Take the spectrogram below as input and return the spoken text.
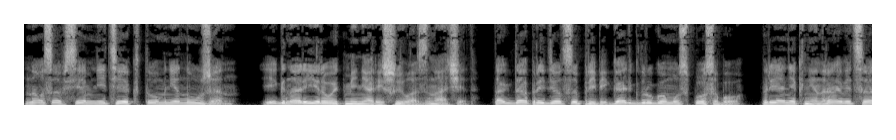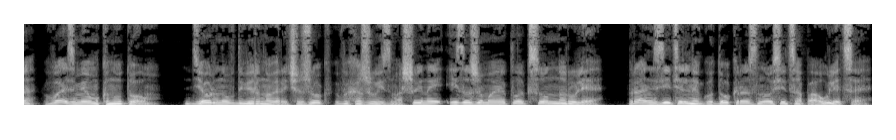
но совсем не те, кто мне нужен. Игнорировать меня решила, значит. Тогда придется прибегать к другому способу. Пряник не нравится, возьмем кнутом. Дернув дверной рычажок, выхожу из машины и зажимаю клаксон на руле. Пронзительный гудок разносится по улице.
